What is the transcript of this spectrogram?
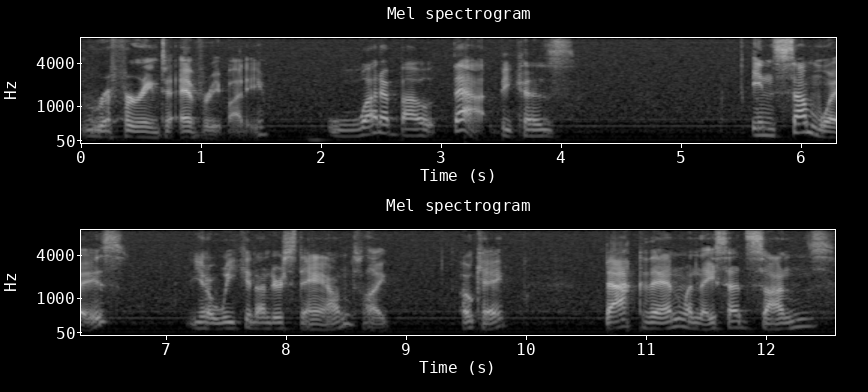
referring to everybody. What about that? Because in some ways, you know, we can understand, like, okay, back then when they said sons,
